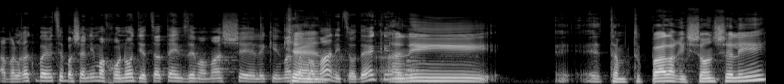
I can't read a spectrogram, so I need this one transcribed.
אבל רק בעצם בשנים האחרונות יצאת עם זה ממש אה, לקדמת כן. הבמה, אני צודק? כאילו? אני, את המטופל הראשון שלי,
